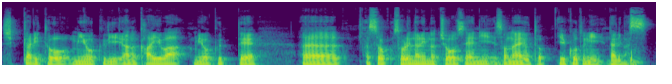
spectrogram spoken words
しっかりと見送り、あの、会話見送って、えー、そ、それなりの調整に備えるということになります。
